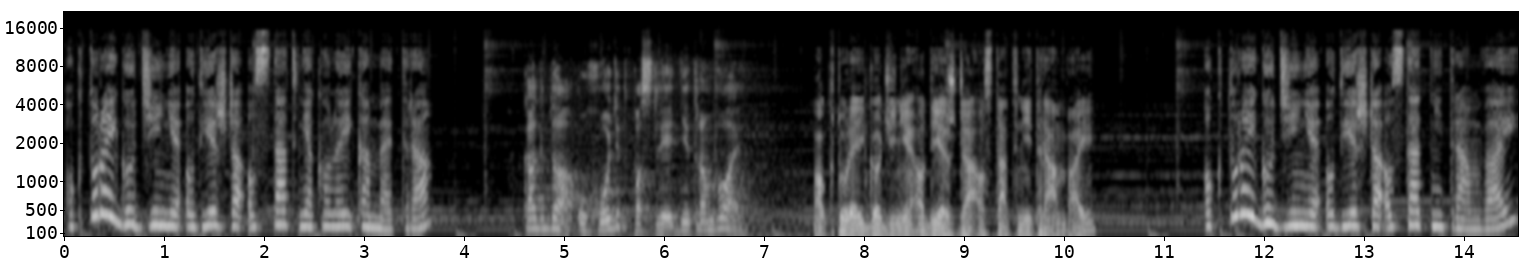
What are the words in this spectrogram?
O której godzinie odjeżdża ostatnia kolejka metra? Когда уходит последний трамвай? O której godzinie odjeżdża ostatni tramwaj? O której godzinie odjeżdża ostatni tramwaj?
